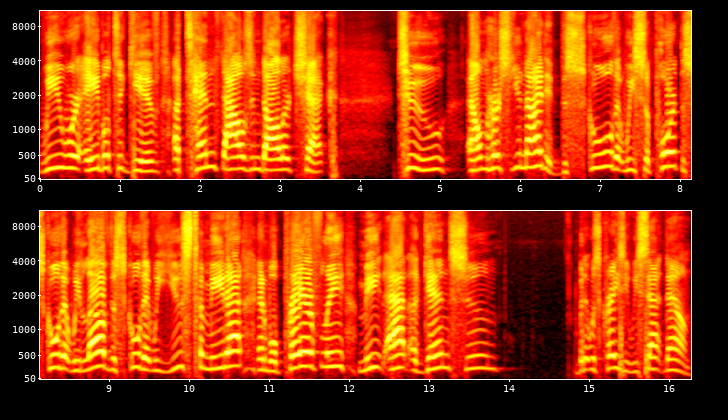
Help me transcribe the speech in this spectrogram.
we were able to give a $10,000 check to Elmhurst United, the school that we support, the school that we love, the school that we used to meet at and will prayerfully meet at again soon. But it was crazy. We sat down.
